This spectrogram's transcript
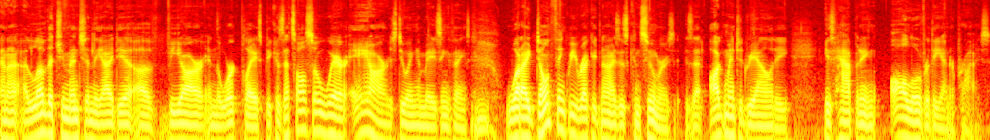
And I, I love that you mentioned the idea of VR in the workplace because that's also where AR is doing amazing things. Mm. What I don't think we recognize as consumers is that augmented reality is happening all over the enterprise.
